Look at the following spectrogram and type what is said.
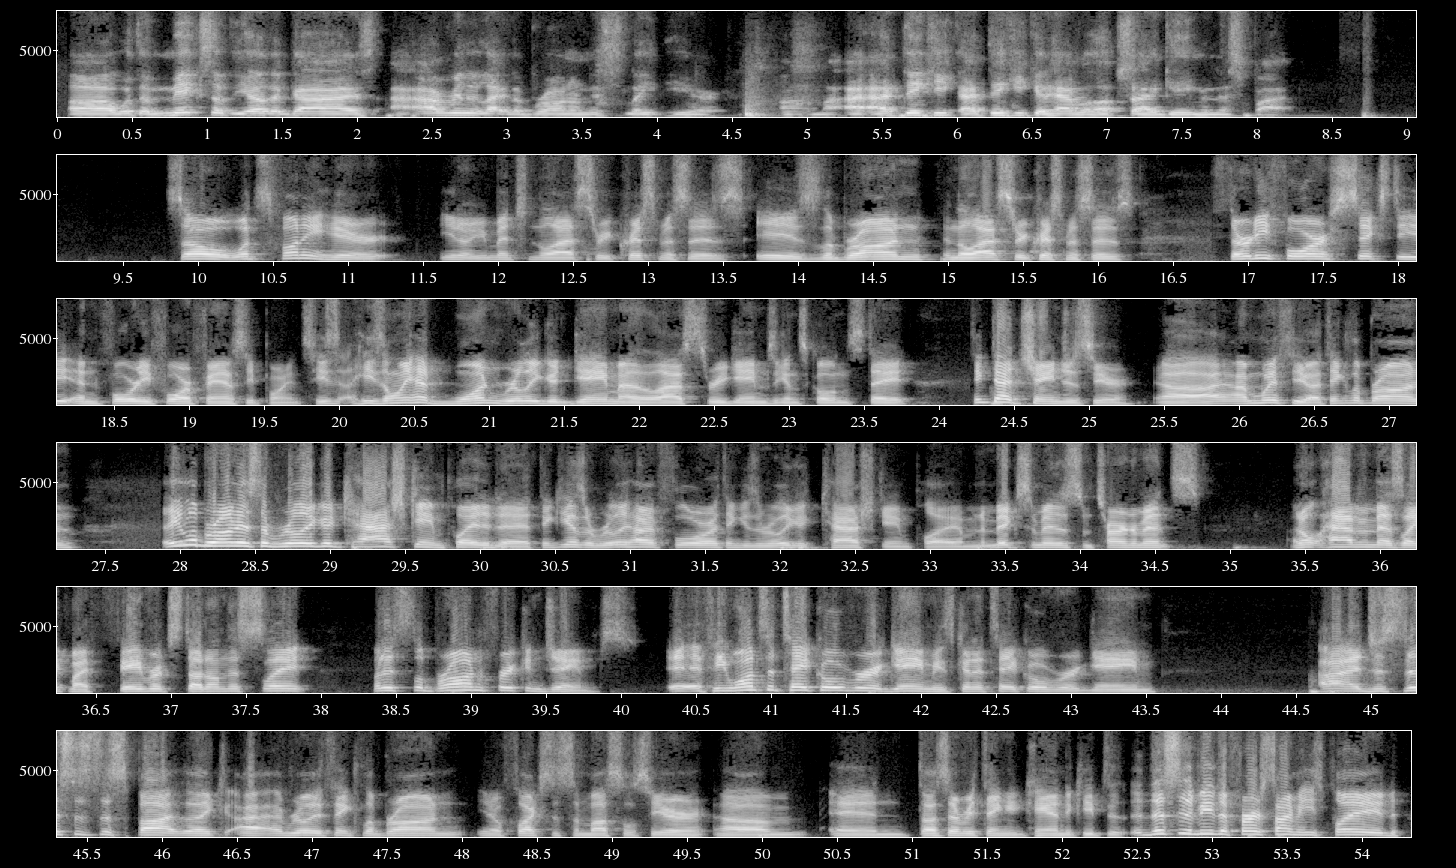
uh, with a mix of the other guys. I, I really like LeBron on this slate here. Um, I, I, think he, I think he could have an upside game in this spot. So what's funny here? you know, you mentioned the last three Christmases is LeBron in the last three Christmases 34, 60 and 44 fantasy points. He's he's only had one really good game out of the last 3 games against Golden State. I think that changes here. Uh, I, I'm with you. I think LeBron I think LeBron is a really good cash game play today. I think he has a really high floor. I think he's a really good cash game play. I'm going to mix him into some tournaments. I don't have him as like my favorite stud on this slate, but it's LeBron freaking James. If he wants to take over a game, he's going to take over a game. I just this is the spot. Like I really think LeBron, you know, flexes some muscles here um, and does everything he can to keep the. This would be the first time he's played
